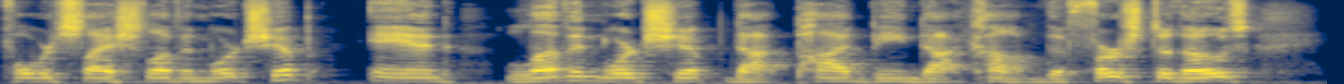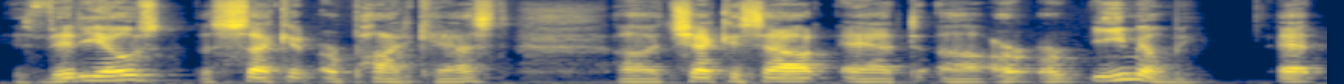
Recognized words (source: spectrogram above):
forward slash love and lordship and loveandlordship.podbean.com. The first of those is videos, the second are podcast. Uh, check us out at, uh, or, or, email me at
